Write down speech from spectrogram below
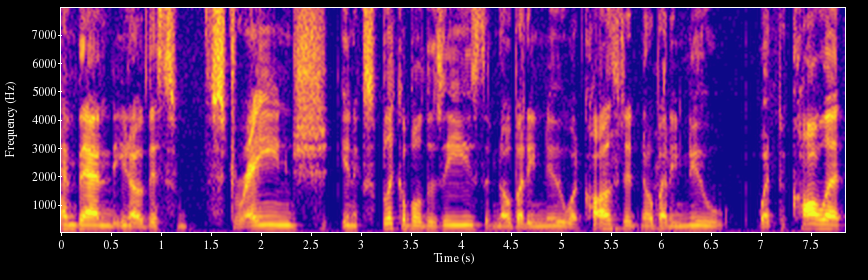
and then, you know, this strange, inexplicable disease that nobody knew what caused it, nobody right. knew what to call it,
